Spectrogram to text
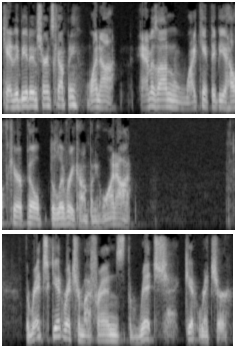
Can they be an insurance company? Why not? Amazon, why can't they be a healthcare pill delivery company? Why not? The rich get richer, my friends. The rich get richer.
